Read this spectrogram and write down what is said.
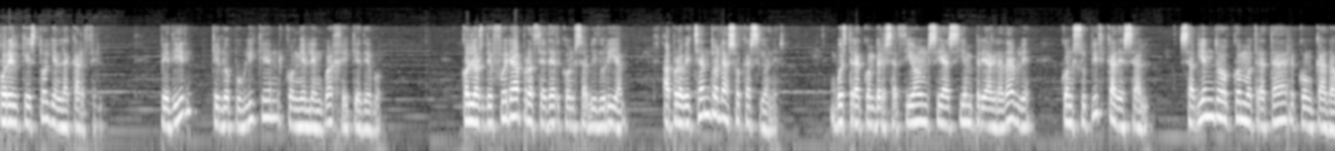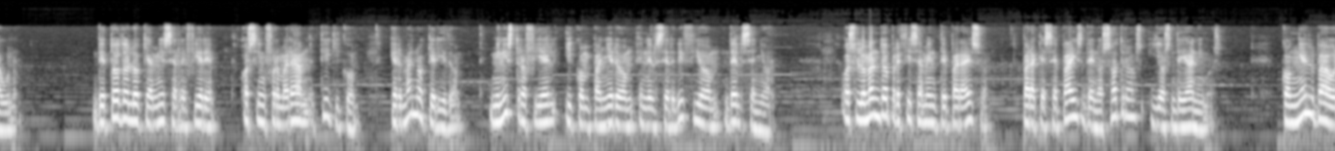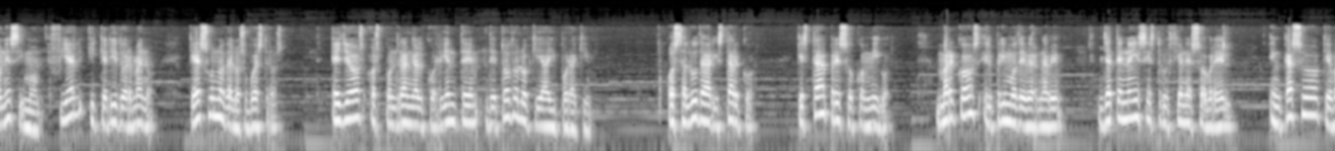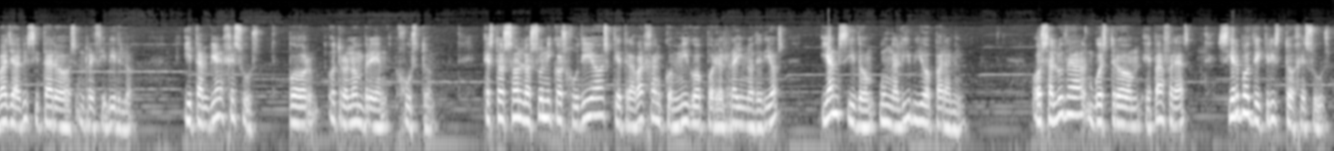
por el que estoy en la cárcel. Pedir que lo publiquen con el lenguaje que debo. Con los de fuera proceder con sabiduría, aprovechando las ocasiones vuestra conversación sea siempre agradable, con su pizca de sal, sabiendo cómo tratar con cada uno. De todo lo que a mí se refiere, os informará Tíquico, hermano querido, ministro fiel y compañero en el servicio del Señor. Os lo mando precisamente para eso, para que sepáis de nosotros y os dé ánimos con él va Onésimo, fiel y querido hermano, que es uno de los vuestros. Ellos os pondrán al corriente de todo lo que hay por aquí. Os saluda Aristarco, que está preso conmigo. Marcos, el primo de Bernabé. Ya tenéis instrucciones sobre él. En caso que vaya a visitaros, recibidlo. Y también Jesús, por otro nombre justo estos son los únicos judíos que trabajan conmigo por el reino de Dios y han sido un alivio para mí. Os saluda vuestro Epáfras, siervo de Cristo Jesús.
